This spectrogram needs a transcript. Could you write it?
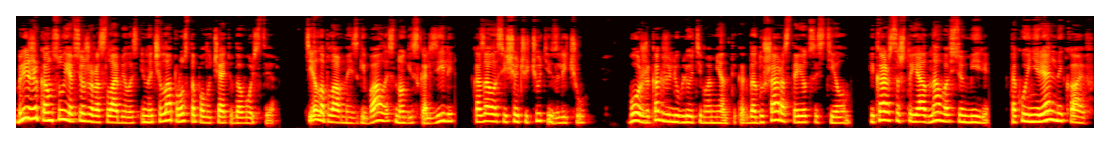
Ближе к концу я все же расслабилась и начала просто получать удовольствие. Тело плавно изгибалось, ноги скользили, казалось, еще чуть-чуть и взлечу. Боже, как же люблю эти моменты, когда душа расстается с телом, и кажется, что я одна во всем мире, такой нереальный кайф.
